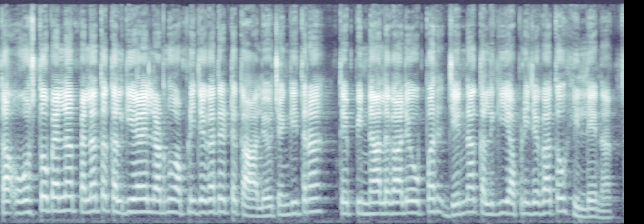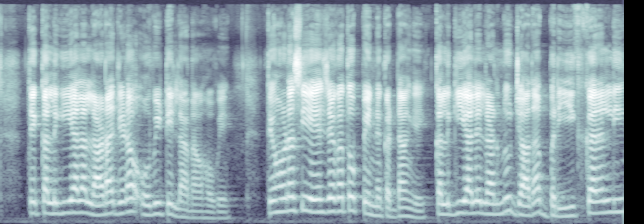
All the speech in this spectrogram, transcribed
ਤਾਂ ਉਸ ਤੋਂ ਪਹਿਲਾਂ ਪਹਿਲਾਂ ਤਾਂ ਕਲਗੀ ਵਾਲੇ ਲੜ ਨੂੰ ਆਪਣੀ ਜਗ੍ਹਾ ਤੇ ਟਿਕਾ ਲਿਓ ਚੰਗੀ ਤਰ੍ਹਾਂ ਤੇ ਪਿੰਨਾ ਲਗਾ ਲਿਓ ਉੱਪਰ ਜਿੰਨਾ ਕਲਗੀ ਆਪਣੀ ਜਗ੍ਹਾ ਤੋਂ ਹਿੱਲੇ ਨਾ। ਤੇ ਕਲਗੀ ਵਾਲਾ ਲਾੜਾ ਜਿਹੜਾ ਉਹ ਵੀ ਢਿੱਲਾ ਨਾ ਹੋਵੇ। ਤੇ ਹੁਣ ਅਸੀਂ ਇਸ ਜਗ੍ਹਾ ਤੋਂ ਪਿੰਨ ਕੱਢਾਂਗੇ। ਕਲਗੀ ਵਾਲੇ ਲੜ ਨੂੰ ਜ਼ਿਆਦਾ ਬਰੀਕ ਕਰਨ ਲਈ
